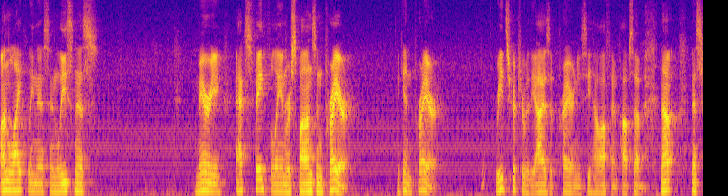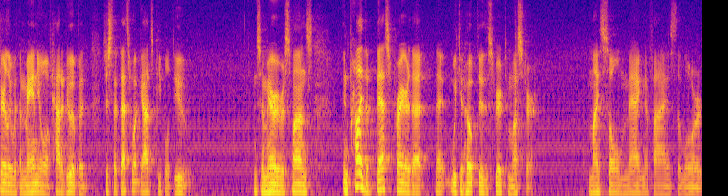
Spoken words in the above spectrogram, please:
unlikeliness, and leastness, Mary acts faithfully and responds in prayer. Again, prayer. Read scripture with the eyes of prayer and you see how often it pops up. Not necessarily with a manual of how to do it, but just that that's what God's people do. And so Mary responds in probably the best prayer that, that we could hope through the Spirit to muster My soul magnifies the Lord.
